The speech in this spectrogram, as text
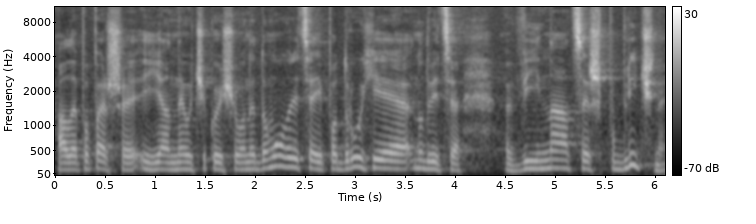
Але, по-перше, я не очікую, що вони домовляться. І по-друге, ну дивіться, війна це ж публічне,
